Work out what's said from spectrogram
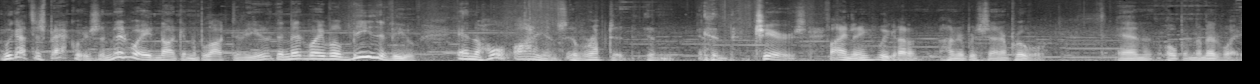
we got this backwards. The Midway is not going to block the view. The Midway will be the view. And the whole audience erupted in, in cheers. Finally, we got 100% approval and opened the Midway.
